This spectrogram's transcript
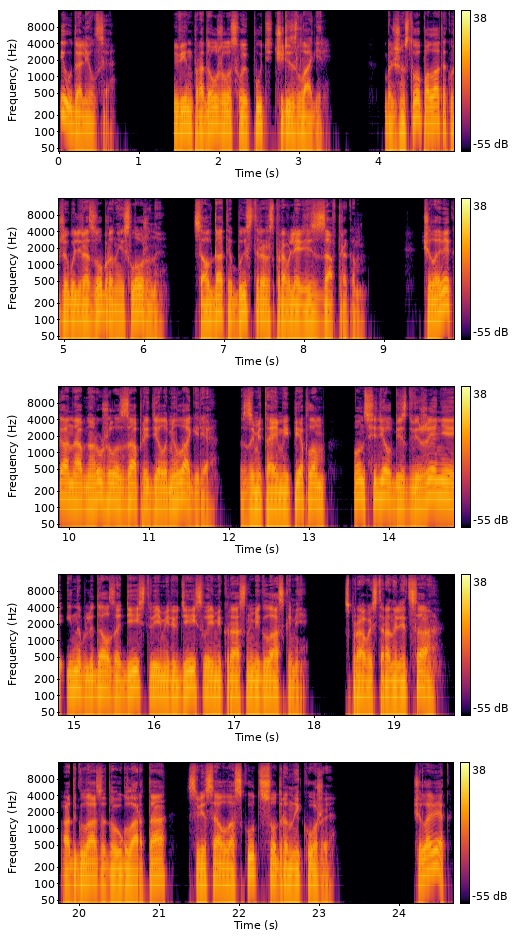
и удалился. Вин продолжила свой путь через лагерь. Большинство палаток уже были разобраны и сложены. Солдаты быстро расправлялись с завтраком. Человека она обнаружила за пределами лагеря. Заметаемый пеплом, он сидел без движения и наблюдал за действиями людей своими красными глазками. С правой стороны лица, от глаза до угла рта, свисал лоскут содранной кожи. «Человек!»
